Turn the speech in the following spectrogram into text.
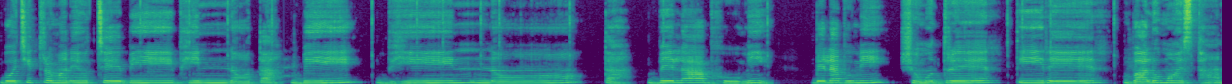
বৈচিত্র্য মানে হচ্ছে বিভিন্নতা। বিভিন্নতা। বেলাভূমি। বেলাভূমি সমুদ্রের তীরের বালুময় স্থান।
